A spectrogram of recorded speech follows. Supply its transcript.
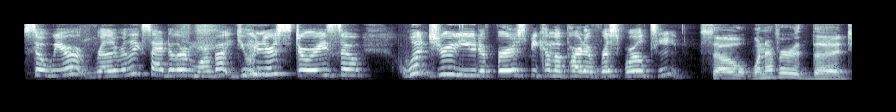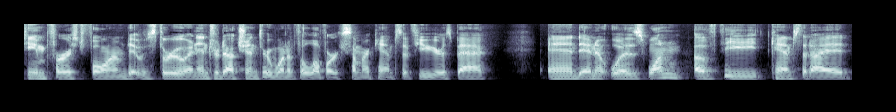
So we are really, really excited to learn more about you and your story. So, what drew you to first become a part of Wristworld team? So whenever the team first formed, it was through an introduction through one of the LoveWorks summer camps a few years back, and and it was one of the camps that I had.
